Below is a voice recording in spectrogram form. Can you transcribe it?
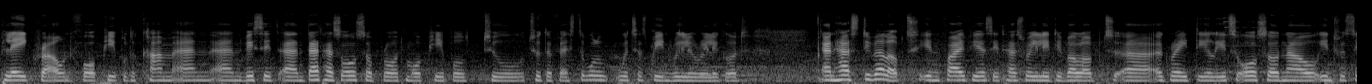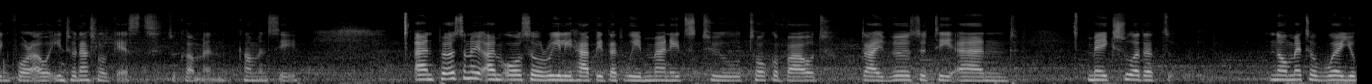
playground for people to come and, and visit. And that has also brought more people to, to the festival which has been really really good and has developed. In five years it has really developed uh, a great deal. It's also now interesting for our international guests to come and come and see. And personally I'm also really happy that we managed to talk about diversity and make sure that no matter where you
